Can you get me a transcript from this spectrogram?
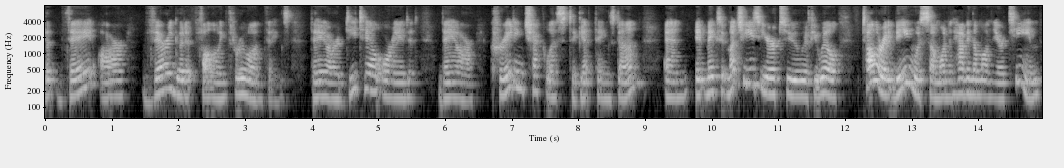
but they are very good at following through on things. They are detail oriented, they are creating checklists to get things done, and it makes it much easier to, if you will, tolerate being with someone and having them on your team,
